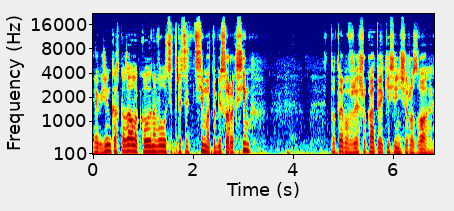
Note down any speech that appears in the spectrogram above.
Як жінка сказала, коли на вулиці 37, а тобі 47, то треба вже шукати якісь інші розваги.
